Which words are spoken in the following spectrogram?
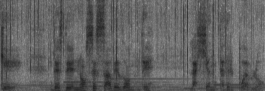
que, desde no se sabe dónde, la gente del pueblo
